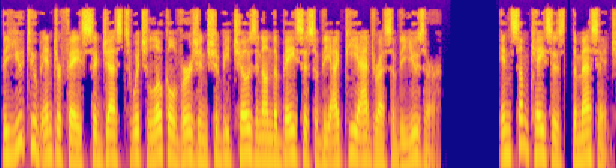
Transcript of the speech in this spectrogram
The YouTube interface suggests which local version should be chosen on the basis of the IP address of the user. In some cases, the message,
